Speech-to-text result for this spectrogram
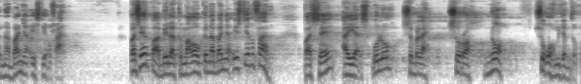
kena banyak istighfar pasal apa? Bila kemarau kena banyak istighfar. Pasal ayat 10 sebelah surah Nuh. Surah macam tu.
